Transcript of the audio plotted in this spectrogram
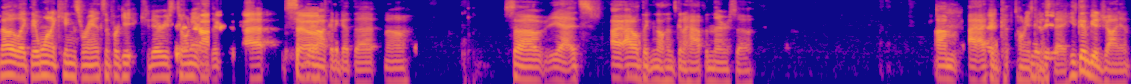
now like they want a king's ransom for Kadarius Toney. Yeah. They're, That so they're not going to get that. No. So yeah, it's I, I don't think nothing's going to happen there. So, um, I, I think Toney's going to stay. He's going to be a giant.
